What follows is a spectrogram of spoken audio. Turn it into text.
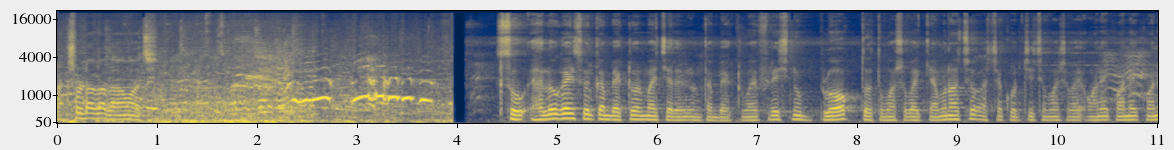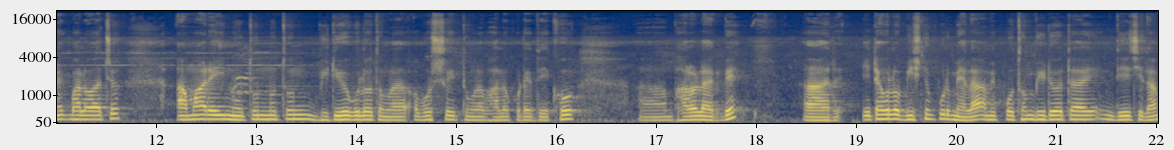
আটশো টাকা দাম আছে। So hello guys welcome back to our my channel welcome back to my fresh new blog তো তোমার সবাই কেমন আছো? আশা করছি তোমার সবাই অনেক অনেক অনেক ভালো আছো। আমার এই নতুন নতুন ভিডিওগুলো তোমরা অবশ্যই তোমরা ভালো করে দেখো। ভালো লাগবে। আর এটা হলো বিষ্ণুপুর মেলা। আমি প্রথম ভিডিওটায় দিয়েছিলাম।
